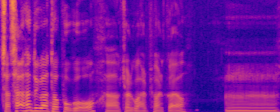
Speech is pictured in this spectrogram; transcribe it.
자, 사연 한두 개만 더 보고, 아, 결과 발표할까요? 음,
